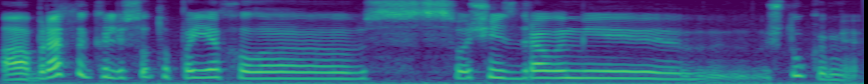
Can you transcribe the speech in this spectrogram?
а обратно колесо-то поехало с очень здравыми штуками.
